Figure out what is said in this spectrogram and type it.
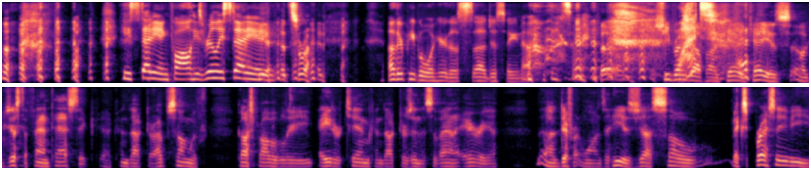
He's studying, Paul. He's really studying. Yeah, that's right. Other people will hear this, uh, just so you know. She brings what? up uh, Kei. Kei is uh, just a fantastic uh, conductor. I've sung with gosh, probably eight or ten conductors in the Savannah area, uh, different ones. And he is just so expressive. He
